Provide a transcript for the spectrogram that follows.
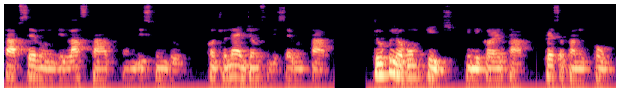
tab 7 is the last tab on this window, Ctrl 9 jumps to the 7th tab. To open your home page in the current tab, press alternate home.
